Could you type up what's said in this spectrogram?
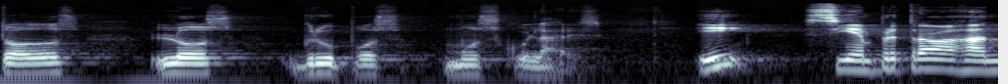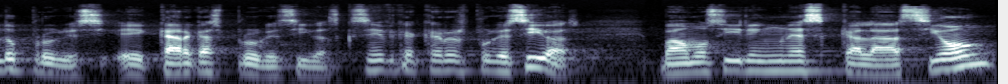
todos los grupos musculares. Y siempre trabajando eh, cargas progresivas. ¿Qué significa cargas progresivas? Vamos a ir en una escalación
